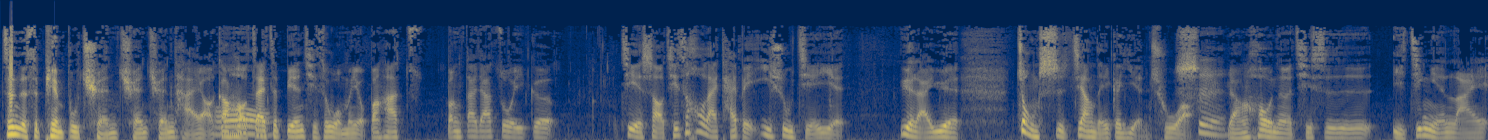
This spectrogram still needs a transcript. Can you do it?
真的是遍布全全全台啊！哦。刚好在这边，其实我们有帮他帮大家做一个介绍。其实后来台北艺术节也越来越重视这样的一个演出啊。是然后呢，其实以今年来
